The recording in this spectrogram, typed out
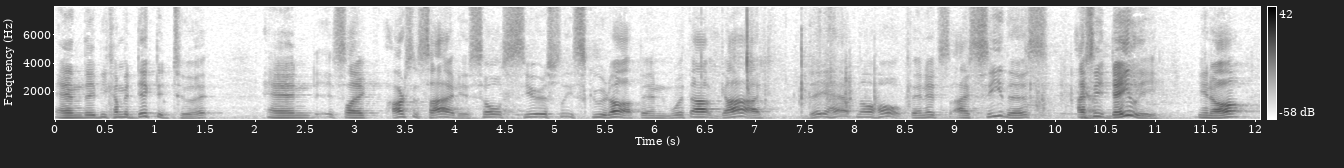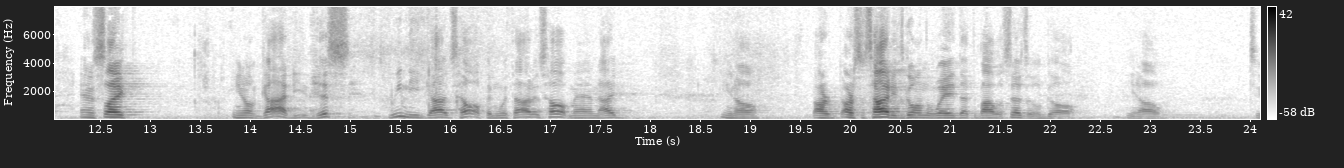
and they become addicted to it. And it's like our society is so seriously screwed up, and without God, they have no hope. And it's I see this, I see it daily, you know, and it's like, you know, God, this we need God's help, and without His help, man, I, you know, our our society's going the way that the Bible says it'll go. You know, to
